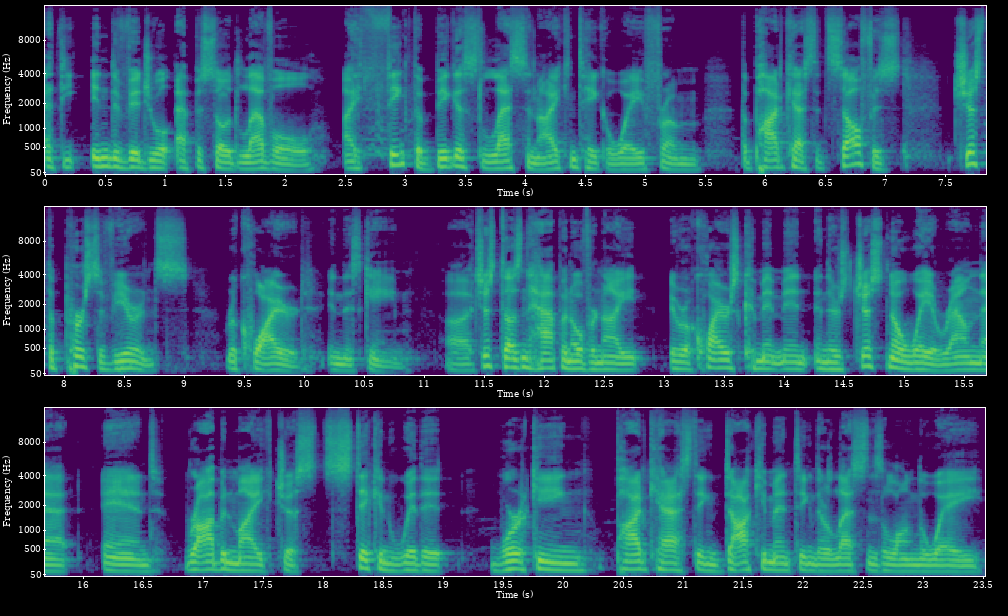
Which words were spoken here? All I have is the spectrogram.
at the individual episode level, I think the biggest lesson I can take away from the podcast itself is just the perseverance required in this game. Uh, it just doesn't happen overnight. It requires commitment, and there's just no way around that. And Rob and Mike just sticking with it, working, podcasting, documenting their lessons along the way,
